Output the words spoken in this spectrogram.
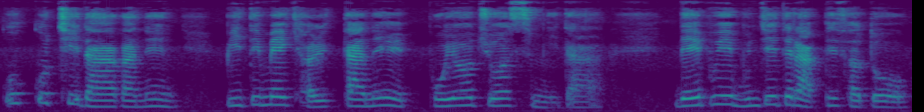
꿋꿋이 나아가는 믿음의 결단을 보여주었습니다. 내부의 문제들 앞에서도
